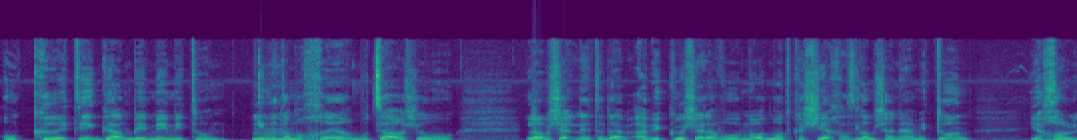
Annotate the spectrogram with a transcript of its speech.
הוא קריטי גם בימי מיתון. אם אתה מוכר מוצר שהוא לא משנה אתה יודע הביקוש אליו הוא מאוד מאוד קשיח אז לא משנה המיתון יכול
